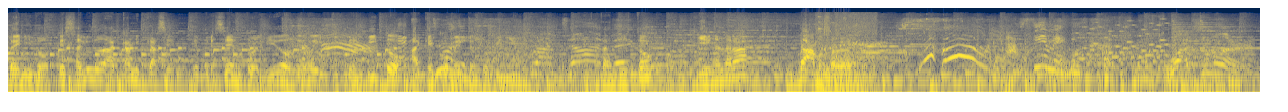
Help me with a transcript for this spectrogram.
Bienvenido, te saluda Kamikaze, te presento el video de hoy y te invito a que comentes tu opinión. ¿Estás listo? ¿Quién ganará? Vamos a verlo. Así me gusta. Learn.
